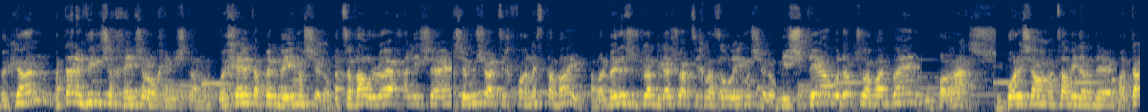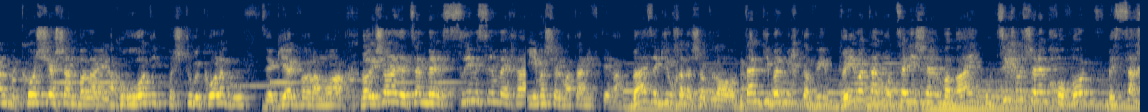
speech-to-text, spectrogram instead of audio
וכאן, מתן הבין שהחיים שלו באיזשהו שלב, בגלל שהוא היה צריך לעזור לאימא שלו, משתי העבודות שהוא עבד בהן, הוא פרש. מפה לשם המצב הידרדר, מתן בקושי ישן בלילה, הגורות התפשטו בכל הגוף, זה הגיע כבר למוח. ב-1 לדצמבר 2021, אימא של מתן נפטרה. ואז הגיעו חדשות רעות. מתן קיבל מכתבים, ואם מתן רוצה להישאר בבית, הוא צריך לשלם חובות בסך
